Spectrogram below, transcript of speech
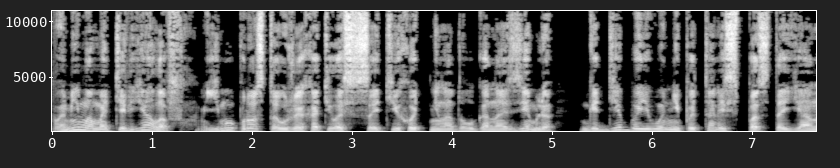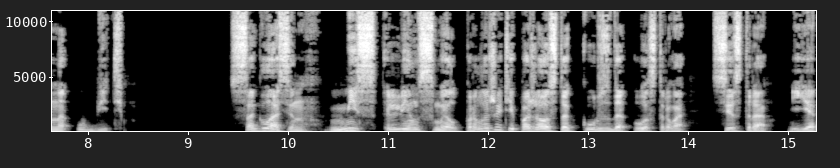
Помимо материалов, ему просто уже хотелось сойти хоть ненадолго на землю, где бы его ни пытались постоянно убить. «Согласен. Мисс Линсмел, проложите, пожалуйста, курс до острова. Сестра, я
